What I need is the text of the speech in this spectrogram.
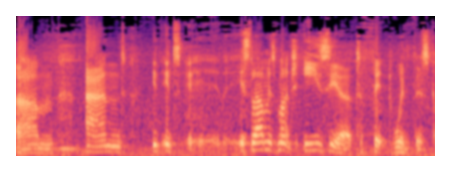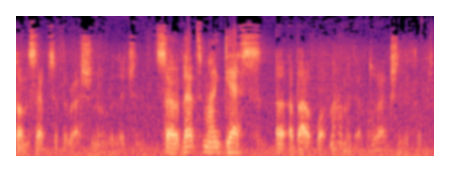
Um, and it, it's, it, Islam is much easier to fit with this concept of the rational religion. So that's my guess uh, about what Muhammad Abdul actually thought.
